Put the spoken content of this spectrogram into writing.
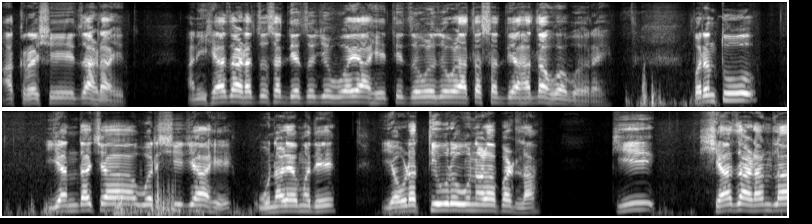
अकराशे झाडं आहेत. आणि ह्या झाडाचं सध्याचं जे वय आहे ते जवळजवळ आता सध्या हा दहावा बहर आहे. परंतु यंदाच्या वर्षी जे आहे उन्हाळ्यामध्ये एवढा तीव्र उन्हाळा पडला की ह्या झाडांना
